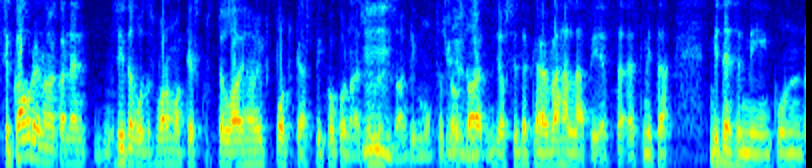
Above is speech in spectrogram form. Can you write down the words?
Se kauden aikainen, siitä voitaisiin varmaan keskustella ihan yksi podcasti kokonaisuudessaankin, Mm, mutta kyllä. tota, jos sitä käy vähän läpi, että, että mitä, miten se niin kuin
